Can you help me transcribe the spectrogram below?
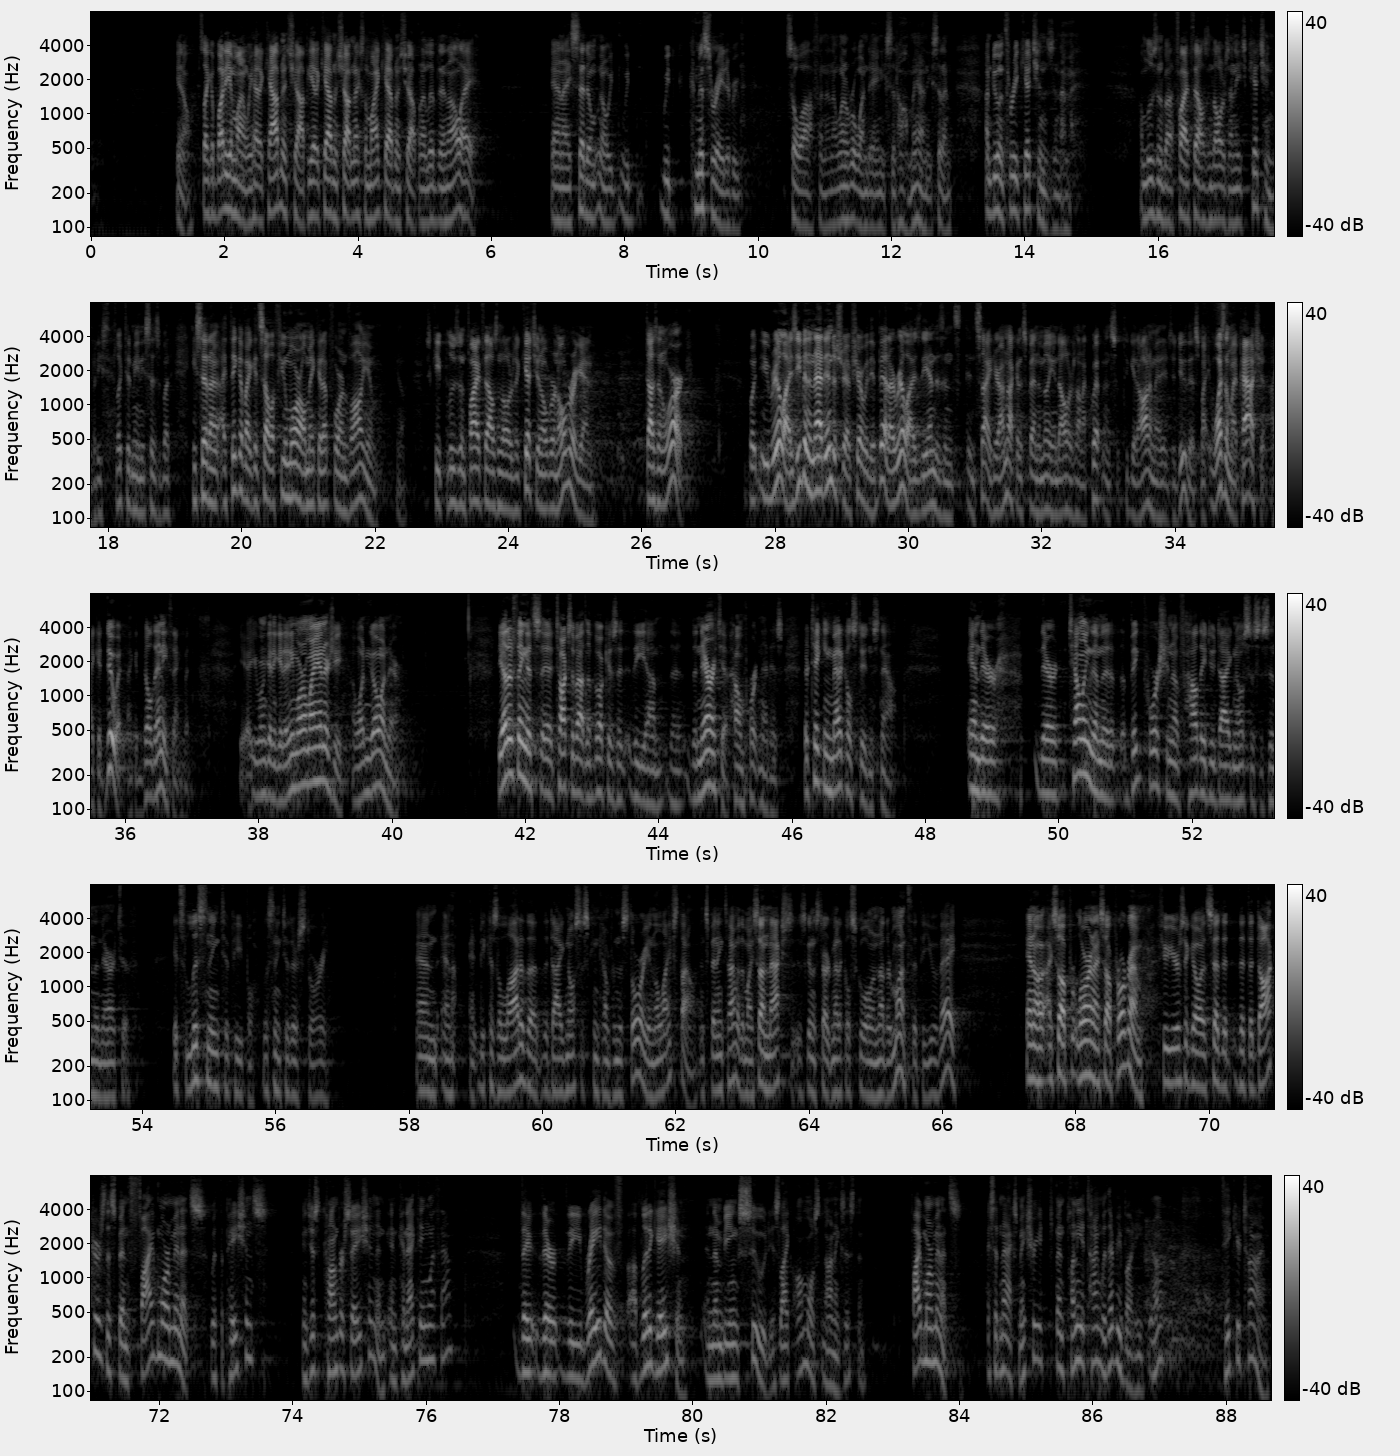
You know, it's like a buddy of mine. We had a cabinet shop. He had a cabinet shop next to my cabinet shop when I lived in L.A. And I said to him, you know, we'd, we'd, we'd commiserate every so often. And I went over one day and he said, oh man, he said, I'm, I'm doing three kitchens and I'm, I'm losing about $5,000 on each kitchen. But he looked at me and he says, but he said, I, I think if I could sell a few more, I'll make it up for in volume. You know, just keep losing $5,000 a kitchen over and over again. Doesn't work. But you realize, even in that industry, I've shared with you a bit, I realize the end is in, in sight here. I'm not going to spend a million dollars on equipment to get automated to do this. My, it wasn't my passion. I could do it, I could build anything, but yeah, you weren't going to get any more of my energy. I wasn't going there. The other thing that uh, talks about in the book is the, um, the, the narrative, how important that is. They're taking medical students now, and they're, they're telling them that a big portion of how they do diagnosis is in the narrative. It's listening to people, listening to their story. And, and, because a lot of the, the diagnosis can come from the story and the lifestyle and spending time with them. My son Max is going to start medical school in another month at the U of A. And I saw, Laura and I saw a program a few years ago that said that, that the doctors that spend five more minutes with the patients in just conversation and, and connecting with them, they, the rate of, of litigation and them being sued is like almost non existent. Five more minutes. I said, Max, make sure you spend plenty of time with everybody, you know? Take your time.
